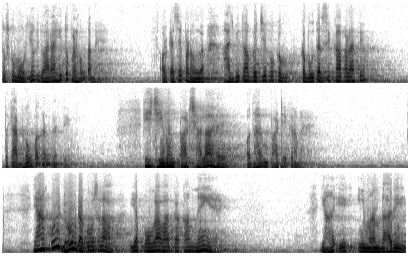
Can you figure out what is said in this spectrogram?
तो उसको मूर्तियों के द्वारा ही तो पढ़ाऊँगा मैं। और कैसे पढ़ाऊँगा? आज भी तो आप बच्चे को कब, कबूतर से कहा पढ़ाते हो तो क्या आप ढोंग पखंड करते हो? ये जीवन पाठशाला है और धर्म पाठ्यक्रम है। यहाँ कोई ढोंग ढकोसला या पोंगावाद का काम नहीं है। यहाँ एक ईमानदारी,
